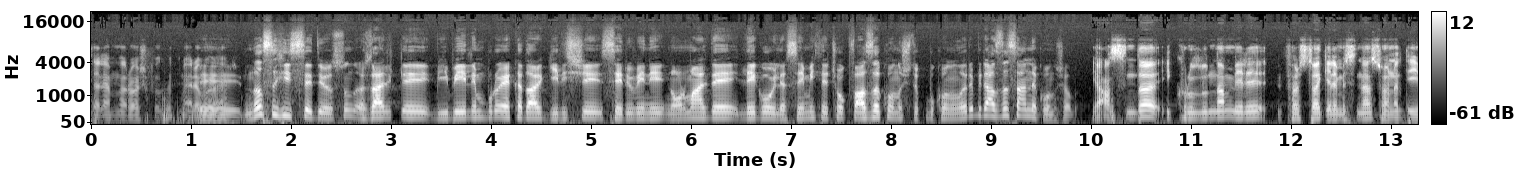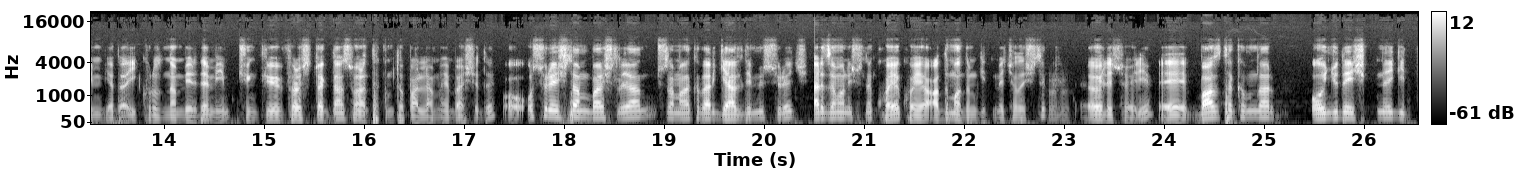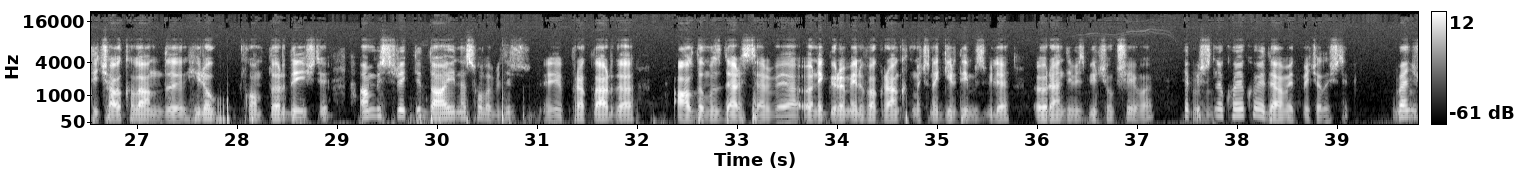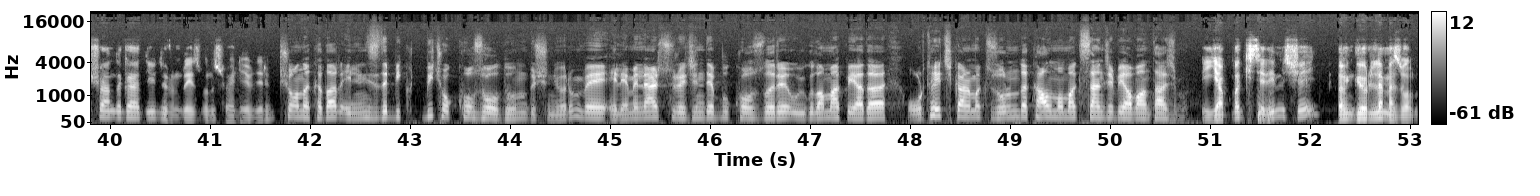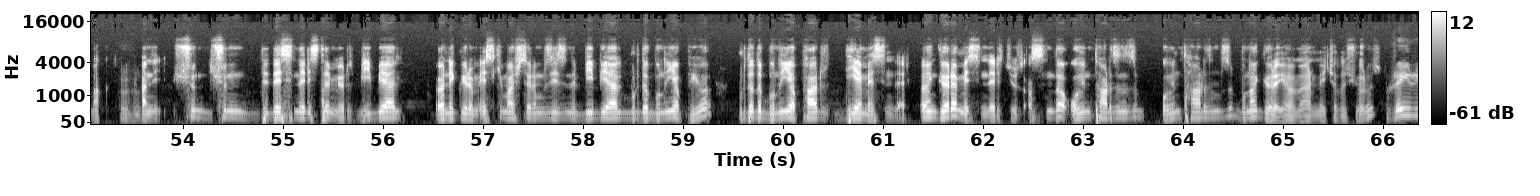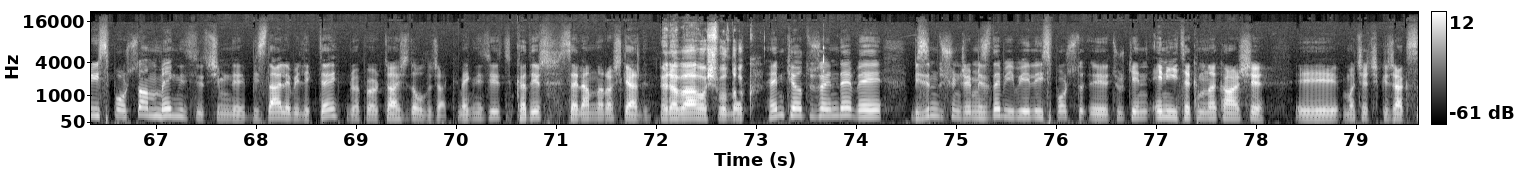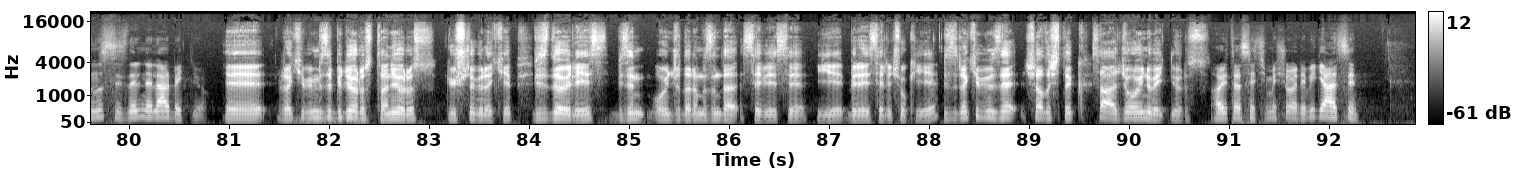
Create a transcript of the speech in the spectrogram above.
Selamlar, hoş bulduk. Merhaba. Ee, nasıl hissediyorsun? Özellikle BBL'in buraya kadar gelişi, serüveni, normalde Lego ile Semih'le çok fazla konuştuk bu konuları. Biraz da seninle konuşalım. Ya aslında ilk kurulduğundan beri First Strike elemesinden sonra diyeyim ya da ilk kurulduğundan beri demeyeyim. Çünkü First Strike'dan sonra takım toparlanmaya başladı. O, o süreçten başlayan şu zamana kadar geldiğimiz süreç her zaman üstüne koya koya adım adım gitmeye çalıştık. Hı hı. Öyle söyleyeyim. Ee, bazı takımlar oyuncu değişikliğine gitti, çalkalandı, hero kompları değişti. Ama biz sürekli daha iyi nasıl olabilir? Ee, Prag'larda aldığımız dersler veya örnek veriyorum en ufak ranked maçına girdiğimiz bile öğrendiğimiz birçok şey var. Hep üstüne koya koya devam etmeye çalıştık. Bence şu anda gayet iyi durumdayız. Bunu söyleyebilirim. Şu ana kadar elinizde bir- birçok koz olduğunu düşünüyorum ve elemeler sürecinde bu kozları uygulamak veya da ortaya çıkarmak zorunda kalmamak sence bir avantaj mı? E, Yapmak istediğimiz şey öngörülemez olmak. Hı hı. Hani şun, şun de- desinler istemiyoruz. BBL örnek veriyorum eski maçlarımızı izinde BBL burada bunu yapıyor. Burada da bunu yapar diyemesinler. Öngöremesinler istiyoruz. Aslında oyun tarzınızı oyun tarzımızı buna göre yön vermeye çalışıyoruz. Rare Esports'tan Magnitude şimdi bizlerle birlikte röportajda olacak. Magnitude, Kadir selamlar, hoş geldin. Merhaba, hoş bulduk. Hem kağıt üzerinde ve bizim düşüncemizde BBL Esports e, Türkiye'nin en iyi takımına karşı e, maça çıkacaksınız. Sizleri neler bekliyor? Ee, rakibimizi biliyoruz, tanıyoruz. Güçlü bir rakip. Biz de öyleyiz. Bizim oyuncularımızın da seviyesi iyi, bireyseli çok iyi. Biz rakibimize çalıştık. Sadece oyunu bekliyoruz. Harita seçimi şöyle bir gelsin.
